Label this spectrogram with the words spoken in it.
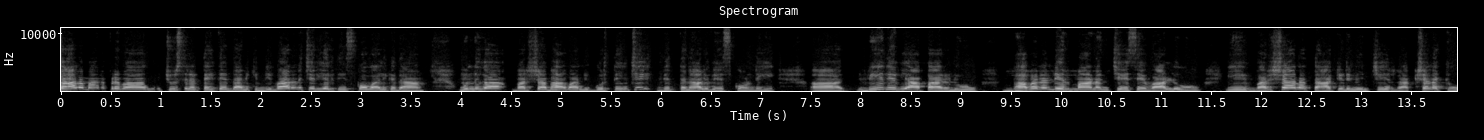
కాలమాన ప్రభావం చూసినట్టయితే దానికి నివారణ చర్యలు తీసుకోవాలి కదా. ముందుగా వర్షాభావాన్ని గుర్తించి విత్తనాలు వేసుకోండి. ఆ వీధి వ్యాపారులు భవన నిర్మాణం చేసే వాళ్ళు ఈ వర్షాల తాకిడి నుంచి రక్షణకు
